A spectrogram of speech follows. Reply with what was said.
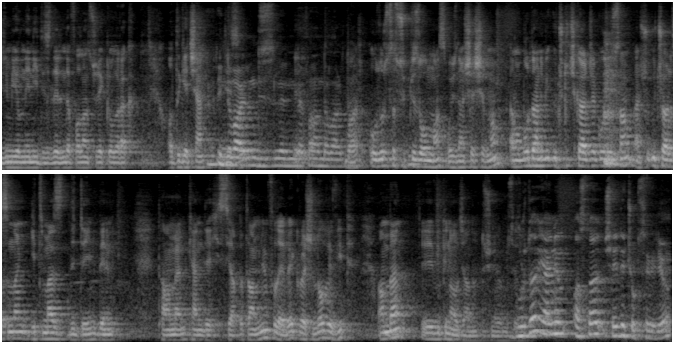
20 yılın en iyi dizilerinde falan sürekli olarak adı geçen Evet, In the dizi Wild'ın dizilerinde Evet. falan da vardı. var. Olursa sürpriz olmaz. O yüzden şaşırmam. Ama burada hani bir üçlü çıkaracak olursam yani şu üç arasından gitmez diyeceğim benim tamamen kendi hissiyatla tahminim Fleabag, Russian Doll ve VIP. Ama ben e, VIP'in alacağını düşünüyorum bu sezon. Burada yani aslında şey de çok seviliyor.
